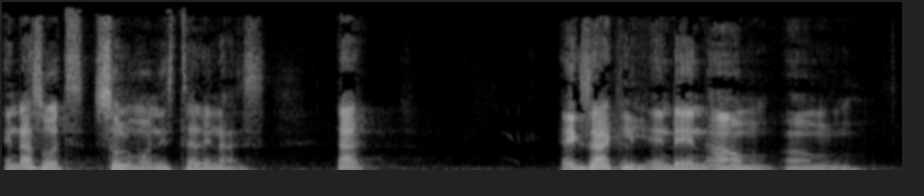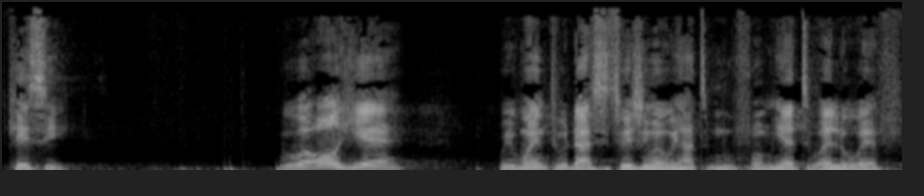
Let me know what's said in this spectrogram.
And that's what Solomon is telling us. That, exactly. And then um, um, Casey. We were all here. We went through that situation where we had to move from here to LOF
